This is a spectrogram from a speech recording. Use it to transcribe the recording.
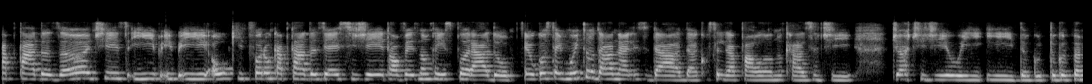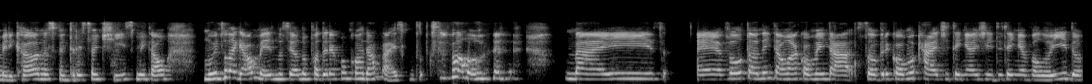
captadas antes e, e, e, ou que foram captadas e a SG talvez não tenha explorado. Eu gostei muito da análise da, da conselheira Paula no caso de, de Ortidio e, e do, do, grupo americano, foi interessantíssimo. Então, muito legal mesmo. Assim, eu não poderia concordar mais com tudo que você falou. Mas é, voltando então a comentar sobre como o CAD tem agido e tem evoluído,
